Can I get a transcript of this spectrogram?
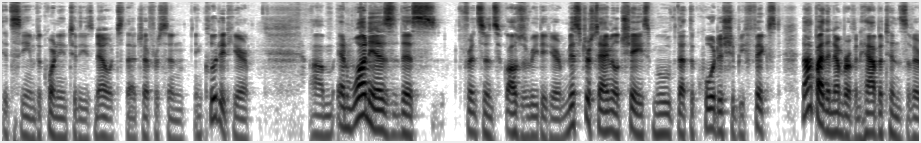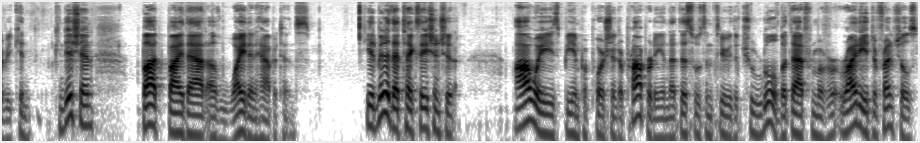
it seems, according to these notes that Jefferson included here. Um, and one is this for instance, I'll just read it here. Mr. Samuel Chase moved that the quota should be fixed not by the number of inhabitants of every con- condition, but by that of white inhabitants. He admitted that taxation should always be in proportion to property and that this was in theory the true rule, but that from a variety of differentials,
